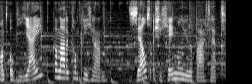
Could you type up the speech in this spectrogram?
Want ook jij kan naar de Grand Prix gaan, zelfs als je geen miljoenenpaard hebt.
